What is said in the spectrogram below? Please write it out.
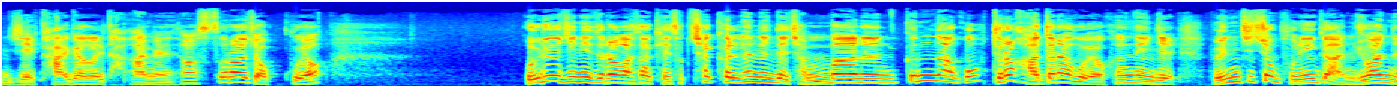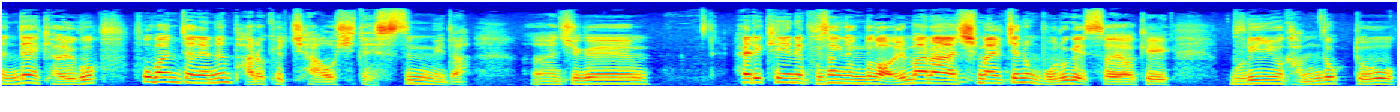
이제 가격을 당하면서 쓰러졌고요. 의료진이 들어가서 계속 체크를 했는데 전반은 끝나고 들어가더라고요. 그런데 이제 왠지 좀 분위기가 안 좋았는데 결국 후반전에는 바로 교체 아웃이 됐습니다. 어, 지금 해리케인의 부상 정도가 얼마나 심할지는 모르겠어요. 그 무리뉴 감독도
